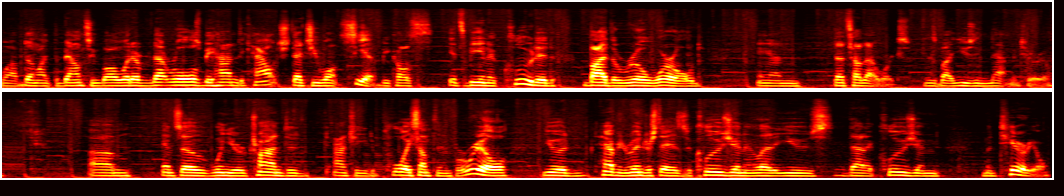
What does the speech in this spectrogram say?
well, I've done like the bouncing ball, whatever, that rolls behind the couch, that you won't see it because it's being occluded by the real world. And that's how that works, is by using that material. Um, and so when you're trying to actually deploy something for real, you would have your render state as occlusion and let it use that occlusion material.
